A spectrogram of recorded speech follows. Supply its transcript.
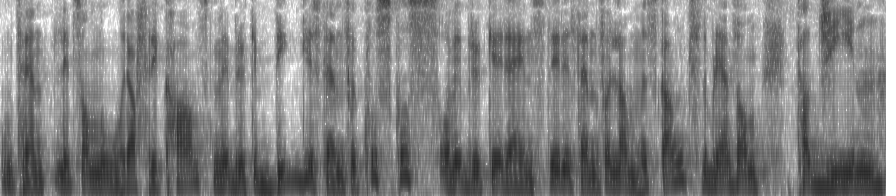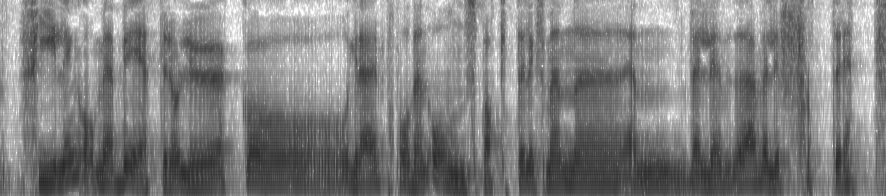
omtrent litt sånn nordafrikansk. Men vi bruker bygg istedenfor couscous, og vi bruker reinsdyr istedenfor lammeskank. Så det blir en sånn tajin-feeling med beter og løk og, greier på den ovnsbakte. Liksom en, en veldig Det er en veldig flott rett.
